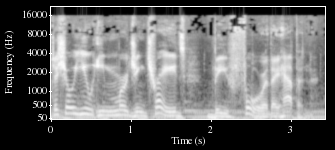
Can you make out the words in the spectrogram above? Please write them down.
to show you emerging trades before they happen.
